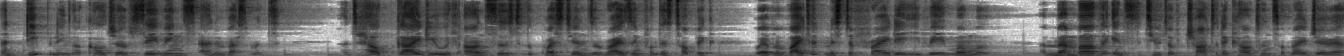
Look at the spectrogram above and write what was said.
and deepening a culture of savings and investment. And to help guide you with answers to the questions arising from this topic, we have invited Mr. Friday Ive Mamman, a member of the Institute of Chartered Accountants of Nigeria,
